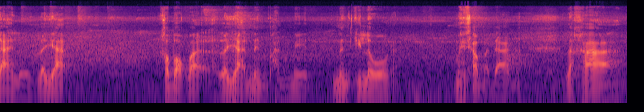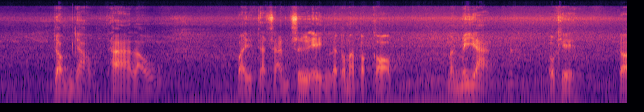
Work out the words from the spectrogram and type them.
ได้เลย ระยะ เขาบอกว่าระยะ 1,000 เมตร 1 กิโลนะไม่ธรรมดานะ ราคาย่อมเยาถ้าเรา ไปจัดสรรซื้อเองแล้วก็มาประกอบ มันไม่ยากนะโอเค ก็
